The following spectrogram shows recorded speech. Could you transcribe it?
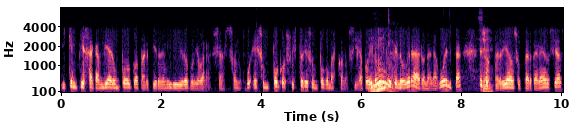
y que empieza a cambiar un poco a partir de mi libro, porque bueno, ya son, es un poco, su historia es un poco más conocida, porque lo único que lograron a la vuelta, ellos perdieron sus pertenencias,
